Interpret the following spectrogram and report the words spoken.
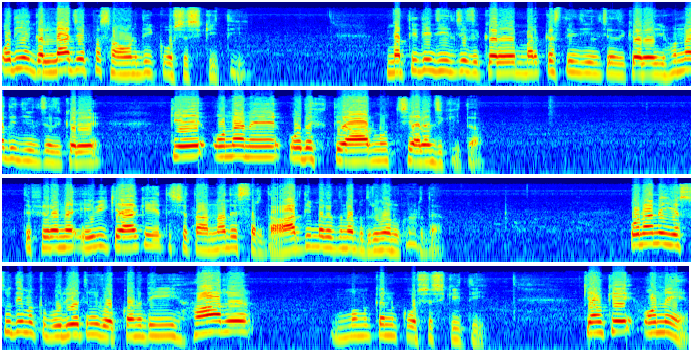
ਉਹਦੀਆਂ ਗੱਲਾਂ 'ਚ ਫਸਾਉਣ ਦੀ ਕੋਸ਼ਿਸ਼ ਕੀਤੀ। ਮਤੀ ਦੀ ਜੀਲ 'ਚ ਜ਼ਿਕਰ ਹੈ ਮਰਕਸ ਦੀ ਜੀਲ 'ਚ ਜ਼ਿਕਰ ਹੈ ਯਹੋਨਾ ਦੀ ਜੀਲ 'ਚ ਜ਼ਿਕਰ ਹੈ ਕਿ ਉਹਨਾਂ ਨੇ ਉਹਦੇ ਇਖਤਿਆਰ ਨੂੰ ਚੈਲੰਜ ਕੀਤਾ। ਤੇ ਫਿਰ ਉਹਨਾਂ ਇਹ ਵੀ ਕਿਹਾ ਕਿ ਇਹ ਤੇ ਸ਼ੈਤਾਨਾਂ ਦੇ ਸਰਦਾਰ ਦੀ ਮਦਦ ਨਾਲ ਬਦਰੂਹਾਂ ਨੂੰ ਕੱਢਦਾ। ਉਹਨਾਂ ਨੇ ਯਿਸੂ ਦੀ ਮਕਬੂਲੀਅਤ ਨੂੰ ਰੋਕਣ ਦੀ ਹਰ ਮੁਮਕਨ ਕੋਸ਼ਿਸ਼ ਕੀਤੀ। ਕਿਉਂਕਿ ਉਹਨੇ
